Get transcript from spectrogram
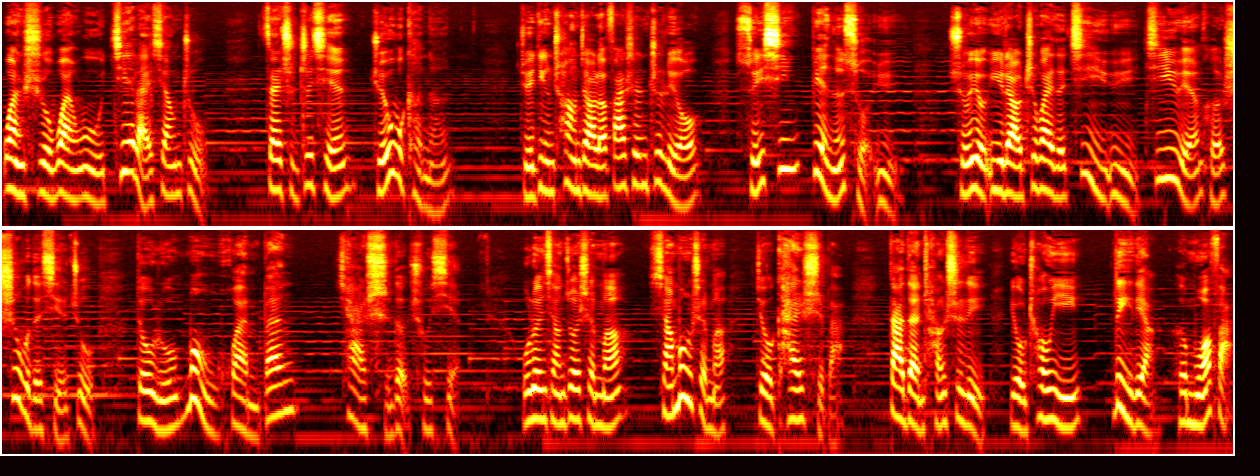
万事万物皆来相助。在此之前，绝无可能。决定创造了发生之流。随心便能所欲，所有意料之外的际遇、机缘和事物的协助，都如梦幻般恰时的出现。无论想做什么，想梦什么，就开始吧！大胆尝试里有充盈、力量和魔法。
